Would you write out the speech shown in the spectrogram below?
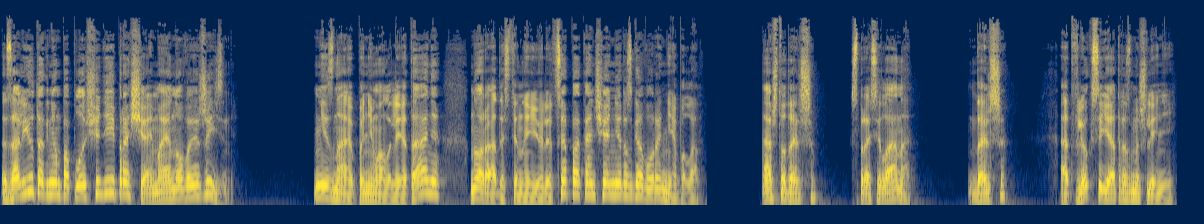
Зальют огнем по площади и прощай, моя новая жизнь. Не знаю, понимала ли это Аня, но радости на ее лице по окончании разговора не было. «А что дальше?» — спросила она. «Дальше?» Отвлекся я от размышлений.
